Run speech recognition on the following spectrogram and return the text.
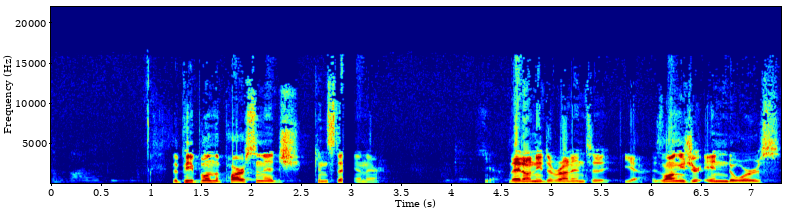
the Bible people? The people in the parsonage can stay in there. Okay. Yeah, they don't need to run into, yeah, as long as you're indoors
